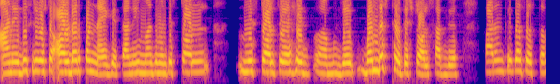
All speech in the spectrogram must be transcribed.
आणि दुसरी गोष्ट ऑर्डर पण नाही घेत. आणि माझं म्हणजे स्टॉल मी स्टॉलचे हे म्हणजे बंदच ठेवते स्टॉल सात दिवस. कारण की कसं असतं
